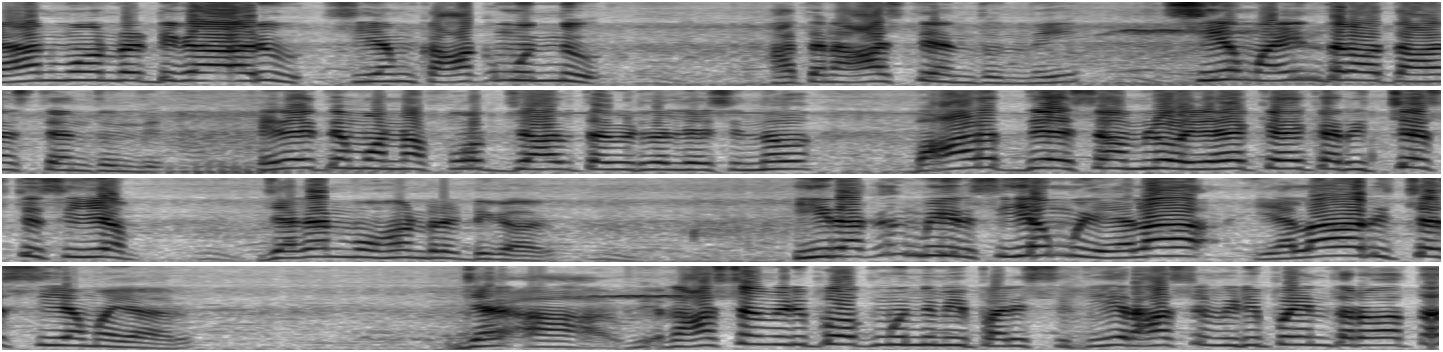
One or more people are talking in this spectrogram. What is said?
జగన్మోహన్ రెడ్డి గారు సీఎం కాకముందు అతని ఆస్తి ఎంత ఉంది సీఎం అయిన తర్వాత ఆస్తి ఎంత ఉంది ఏదైతే మొన్న ఫోర్త్ జాబితా విడుదల చేసిందో భారతదేశంలో ఏకైక రిచెస్ట్ సీఎం జగన్మోహన్ రెడ్డి గారు. ఈ రకంగా మీరు సీఎం ఎలా ఎలా రిచెస్ట్ సీఎం అయ్యారు? జ రాష్ట్రం విడిపోకముందు మీ పరిస్థితి రాష్ట్రం విడిపోయిన తర్వాత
